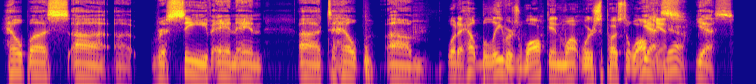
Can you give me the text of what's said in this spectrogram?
help us uh, uh, receive and and uh, to help. Um, Well, to help believers walk in what we're supposed to walk yes, in. Yeah. yes,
